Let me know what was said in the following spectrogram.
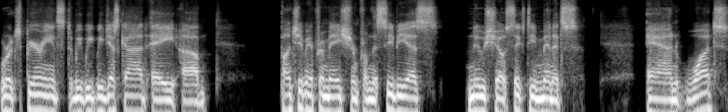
were experienced. We, we, we just got a um, bunch of information from the CBS News show 60 Minutes. And what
